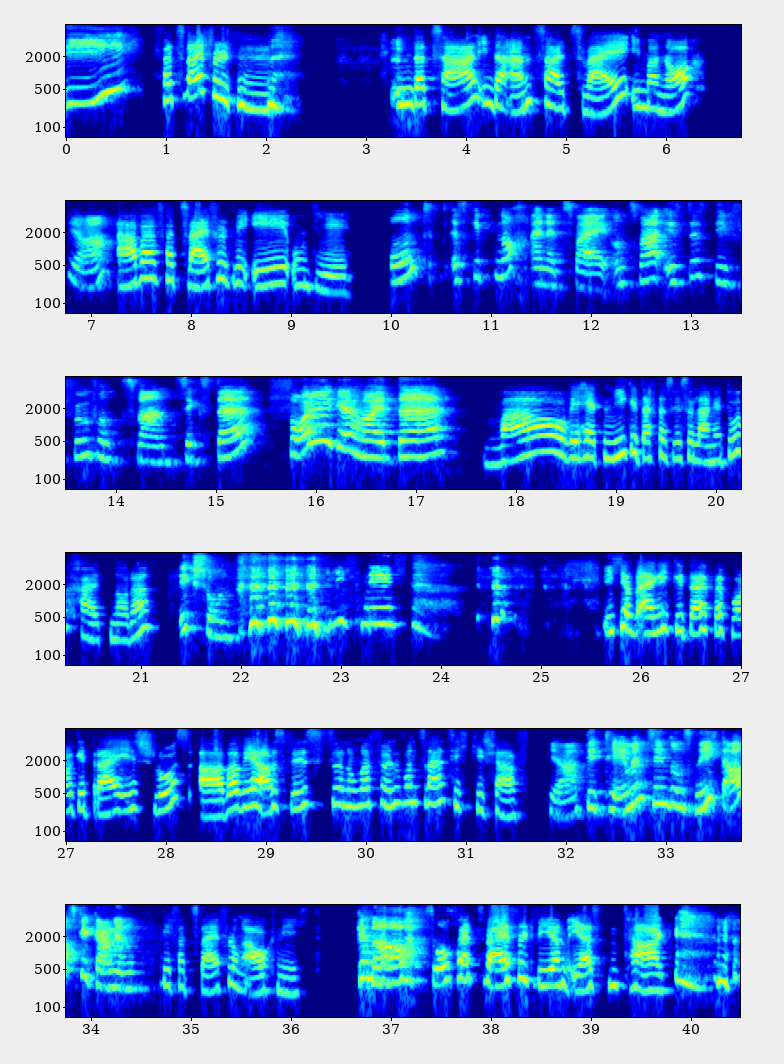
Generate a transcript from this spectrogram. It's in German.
Die Verzweifelten. In der Zahl, in der Anzahl zwei immer noch, ja. aber verzweifelt wie eh und je. Und es gibt noch eine zwei. Und zwar ist es die 25. Folge heute. Wow, wir hätten nie gedacht, dass wir so lange durchhalten, oder? Ich schon. ich nicht. Ich habe eigentlich gedacht, bei Folge 3 ist Schluss, aber wir haben es bis zur Nummer 25 geschafft. Ja, die Themen sind uns nicht ausgegangen. Die Verzweiflung auch nicht. Genau. So verzweifelt wie am ersten Tag. Und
